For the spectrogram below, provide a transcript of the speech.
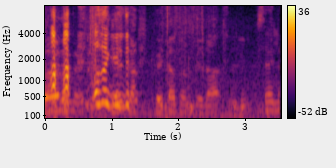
Bu arada O da güldü. kayıttan, kayıttan sonra bir şey daha söyleyeyim. Söyle.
